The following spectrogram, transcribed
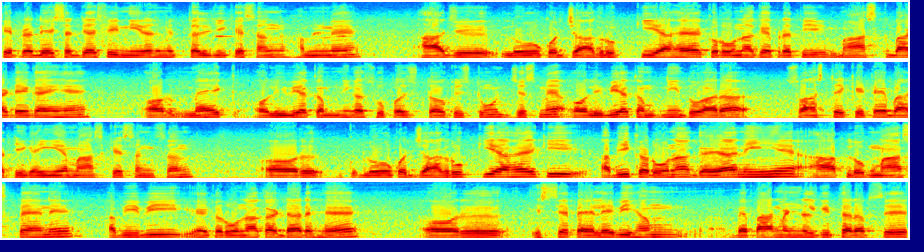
के प्रदेश अध्यक्ष श्री नीरज मित्तल जी के संग हमने आज लोगों को जागरूक किया है। कोरोना के प्रति मास्क बांटे गए हैं। और मैं एक ओलिविया कंपनी का सुपर स्टॉकिस्ट हूँ, जिसमें ओलिविया कंपनी द्वारा स्वास्थ्य किटें बांटी गई हैं मास्क के संग संग। और लोगों को जागरूक किया है कि अभी कोरोना गया नहीं है, आप लोग मास्क पहने, अभी भी कोरोना का डर है। और इससे पहले भी हम व्यापार मंडल की तरफ़ से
